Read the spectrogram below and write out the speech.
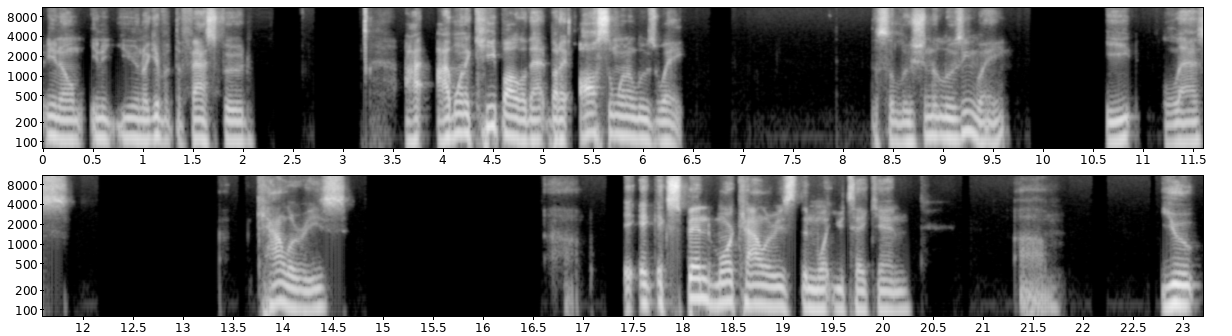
you know you know give up the fast food. I I want to keep all of that, but I also want to lose weight. The solution to losing weight: eat less calories expend more calories than what you take in. Um, you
